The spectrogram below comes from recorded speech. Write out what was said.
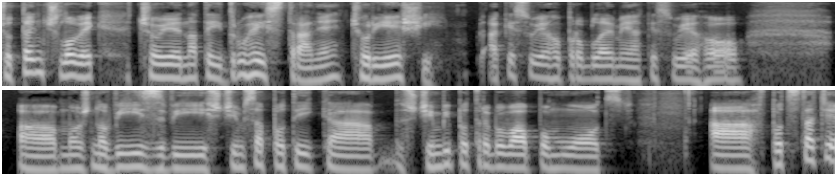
čo ten človek, čo je na tej druhej strane, čo rieši. Aké sú jeho problémy, aké sú jeho uh, možno výzvy, s čím sa potýka, s čím by potreboval pomôcť. A v podstate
